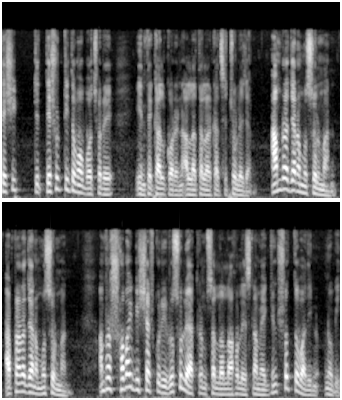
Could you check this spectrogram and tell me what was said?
তেষট্টি, তেষট্টিতম বছরে ইন্তেকাল করেন, আল্লাহ তালার কাছে চলে যান। আমরা যারা মুসলমান, আপনারা যারা মুসলমান, আমরা সবাই বিশ্বাস করি রসুল আকরম সাল্লাহ ইসলাম একজন সত্যবাদী নবী।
